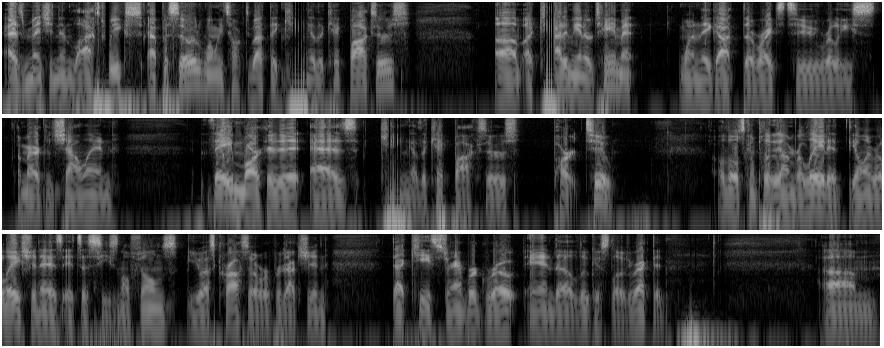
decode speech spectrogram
As mentioned in last week's episode, when we talked about the King of the Kickboxers, um, Academy Entertainment, when they got the rights to release American Shaolin, they marketed it as King of the Kickboxers Part 2. Although it's completely unrelated, the only relation is it's a seasonal films U.S. crossover production that Keith Strandberg wrote and uh, Lucas Lowe directed. Um,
